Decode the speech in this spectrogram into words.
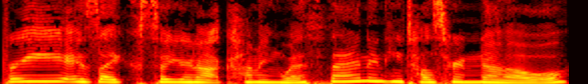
Bree is like, So you're not coming with then? And he tells her no,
